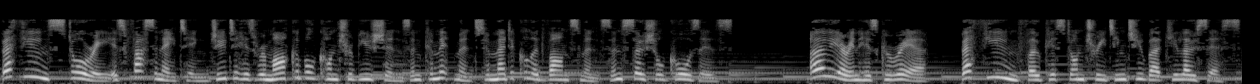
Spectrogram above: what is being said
Bethune's story is fascinating due to his remarkable contributions and commitment to medical advancements and social causes. Earlier in his career, Bethune focused on treating tuberculosis.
